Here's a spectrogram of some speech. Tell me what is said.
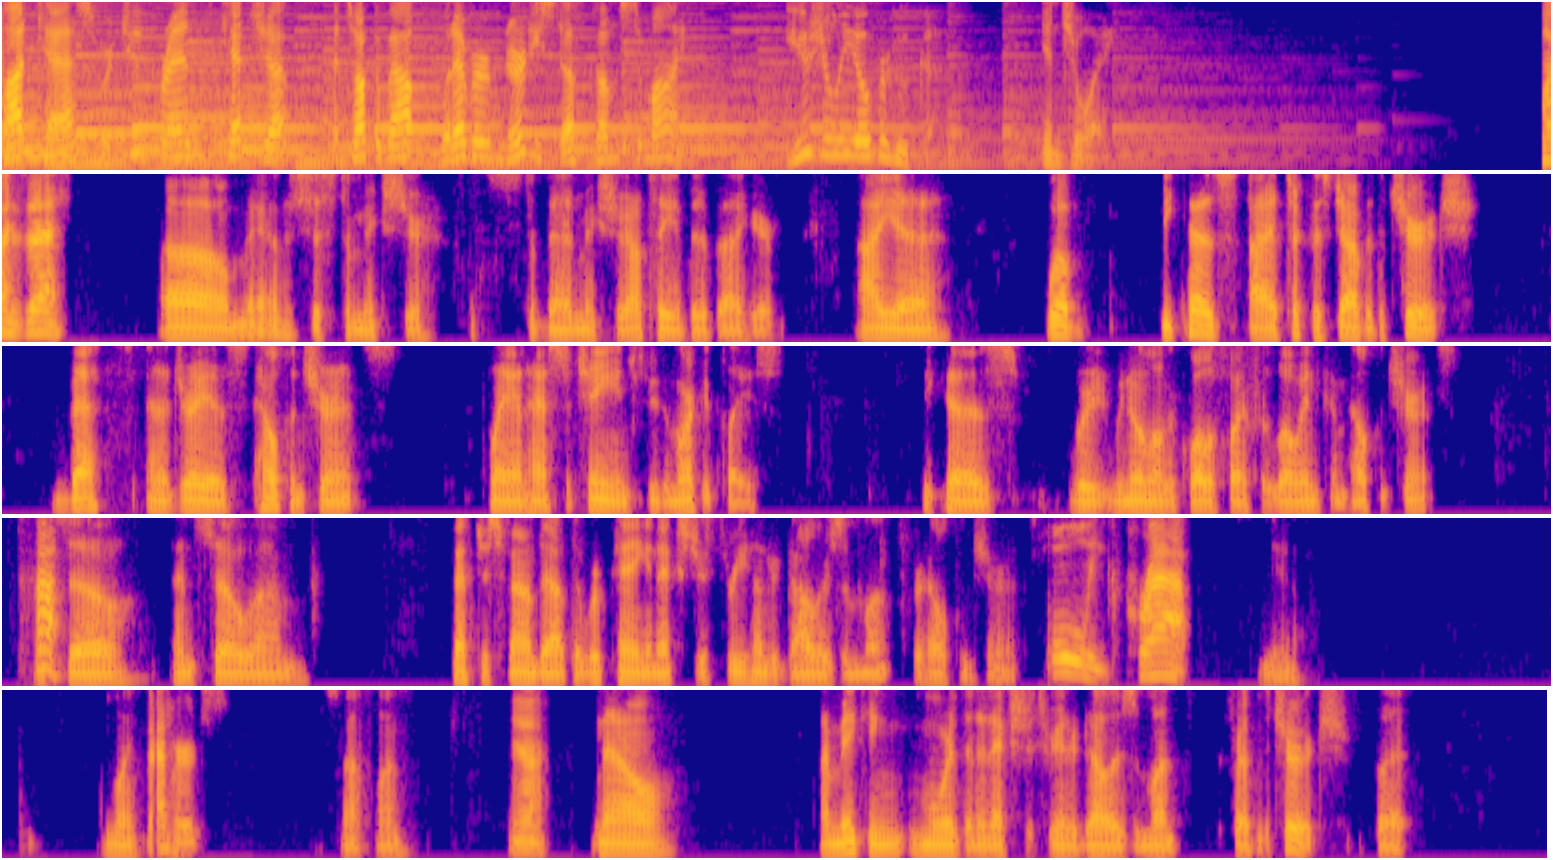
podcast where two friends catch up and talk about whatever nerdy stuff comes to mind, usually over hookah. Enjoy. Why is that? Oh man, it's just a mixture. It's just a bad mixture. I'll tell you a bit about it here. I uh well, because I took this job at the church, Beth's and Andrea's health insurance plan has to change through the marketplace because we we no longer qualify for low income health insurance. And so and so um Beth just found out that we're paying an extra three hundred dollars a month for health insurance. Holy crap. Yeah. I'm like, That hurts. it's not fun. Yeah. Now, I'm making more than an extra three hundred dollars a month from the church, but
